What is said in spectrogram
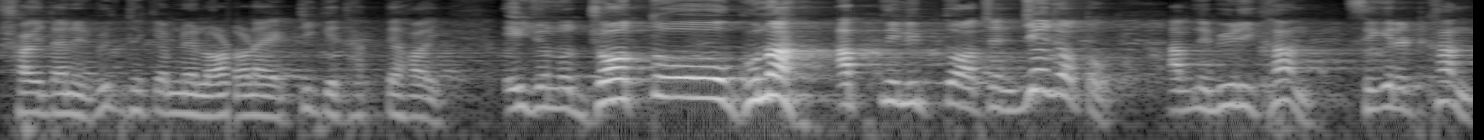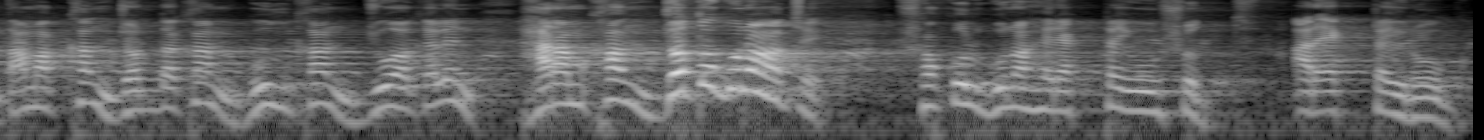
শয়তানের বিরুদ্ধে কেমনে লড়াইয়ে টিকে থাকতে হয় এই জন্য যত গুনাহ আপনি লিপ্ত আছেন, যে যত, আপনি বিড়ি খান, সিগারেট খান, তামাক খান, জর্দা খান, গুল খান, জুয়া খেলেন, হারাম খান, যত গুনাহ আছে, সকল গুনাহের একটাই ঔষধ আর একটাই রোগ।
